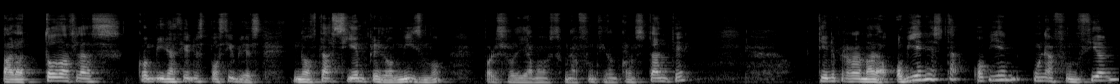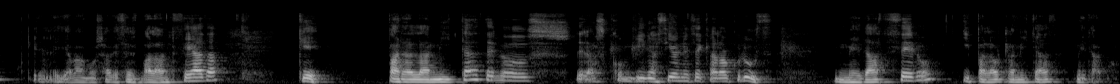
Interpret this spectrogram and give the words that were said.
para todas las combinaciones posibles nos da siempre lo mismo, por eso lo llamamos una función constante, tiene programada o bien esta o bien una función que le llamamos a veces balanceada, que para la mitad de, los, de las combinaciones de cara o cruz me da 0 y para la otra mitad me da 1.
